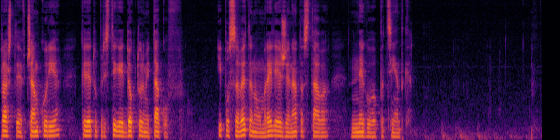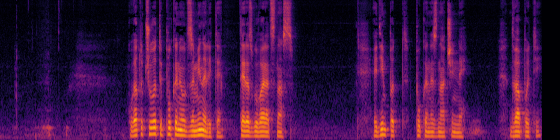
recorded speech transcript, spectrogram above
праща я в Чамкория, където пристига и доктор Митаков и по съвета на умрелия жената става негова пациентка. Когато чувате пукане от заминалите, те разговарят с нас. Един път пукане значи не. Два пъти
